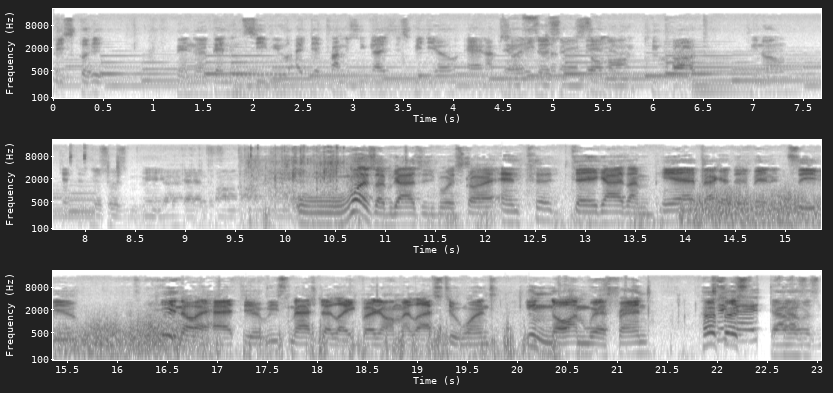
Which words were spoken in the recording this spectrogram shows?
basically, we're in the event in Seaview. I did promise you guys this video, and I'm sorry it just took so long abandoned to, park. you know, get this. This was me back at the farm. What is up, guys? It's your boy Scar, and today, guys, I'm here back at the event in Seaview. You know I had to. We smashed that like button on my last two ones. You know I'm with a friend. Her first. That was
